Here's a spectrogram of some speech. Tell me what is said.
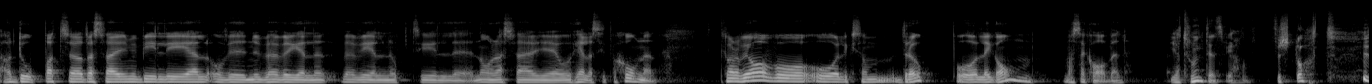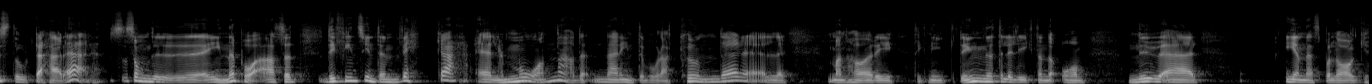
har dopat södra Sverige med billig el och vi nu behöver elen, behöver elen upp till eh, norra Sverige och hela situationen. Klarar vi av att liksom dra upp och lägga om massa kabel? Jag tror inte ens vi har förstått hur stort det här är. Som du är inne på. Alltså, det finns inte en vecka eller månad när inte våra kunder eller man hör i Teknikdygnet eller liknande om nu är elnätsbolag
